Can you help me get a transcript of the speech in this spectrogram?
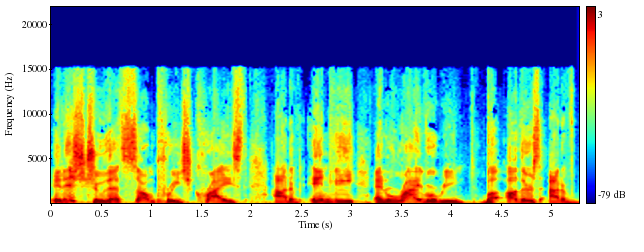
"It is true that some preach Christ out of envy and rivalry, but others out of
